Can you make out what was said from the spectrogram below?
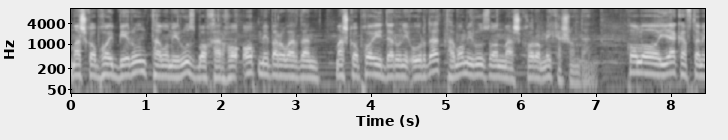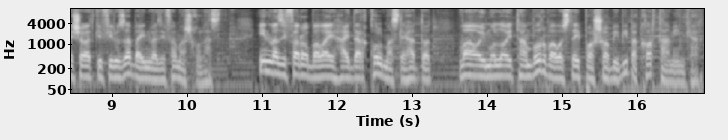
Машкобҳои берун тамоми рӯз бо харҳо об мебароварданд. Машкобҳои даруни урда тамоми рӯз он машкҳоро мекашонданд. Ҳоло як ҳафта мешавад ки фирӯза ба ин вазифа машғул аст. Ин вазифаро ба вай ҳайдарқул маслиҳат дод ва оймуллои тамбур ба воситаи пошобибӣ ба кор таъмин кард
